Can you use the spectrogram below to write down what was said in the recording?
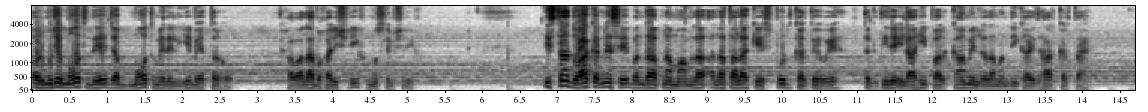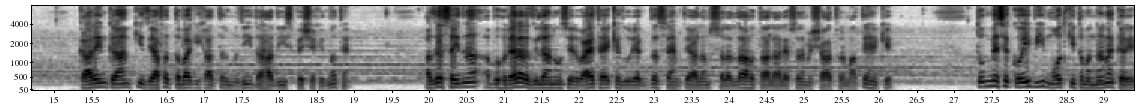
اور مجھے موت دے جب موت میرے لیے بہتر ہو۔ حوالہ بخاری شریف، مسلم شریف۔ اس طرح دعا کرنے سے بندہ اپنا معاملہ اللہ تعالیٰ کے سپرد کرتے ہوئے تقدیر الہی پر کامل رضامندی کا اظہار کرتا ہے۔ کار کرام کی ضیافت تباہ کی خاطر مزید احادیث پیش خدمت ہیں۔ حضرت سیدنا ابو حریرہ رضی اللہ عنہ سے روایت ہے کہ حضور اقدس رحمت عالم صلی اللہ تعالیٰ علیہ وسلم ارشاد فرماتے ہیں کہ تم میں سے کوئی بھی موت کی تمنا نہ کرے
